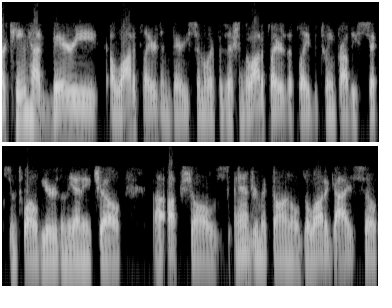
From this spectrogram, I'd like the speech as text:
our team had very a lot of players in very similar positions. A lot of players that played between probably six and twelve years in the NHL. Uh, Upshall's, Andrew McDonald's, a lot of guys. So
